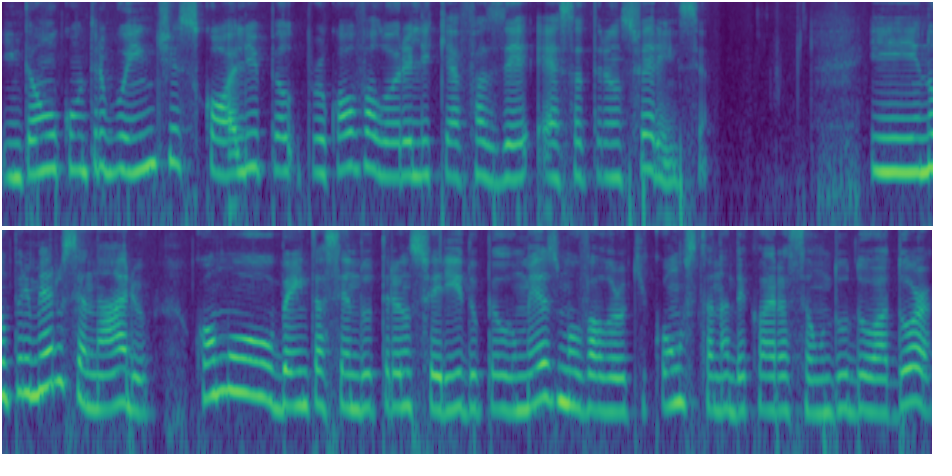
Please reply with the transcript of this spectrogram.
Então o contribuinte escolhe por qual valor ele quer fazer essa transferência. E no primeiro cenário, como o bem está sendo transferido pelo mesmo valor que consta na declaração do doador,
